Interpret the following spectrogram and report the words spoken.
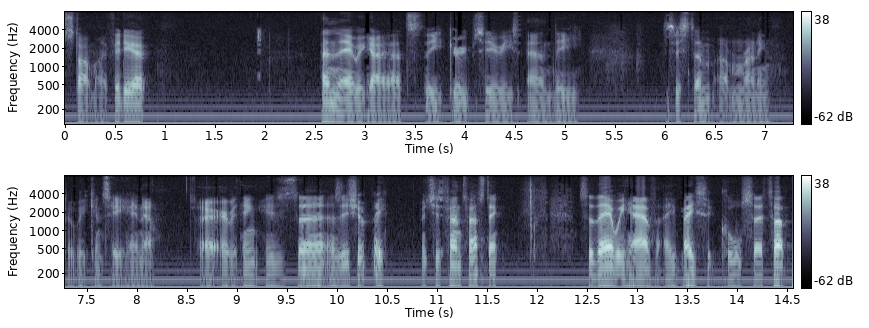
start my video. And there we go that's the group series and the system up and running that we can see here now. So everything is uh, as it should be which is fantastic. So there we have a basic call setup.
